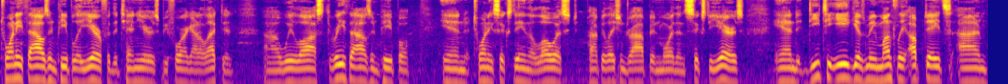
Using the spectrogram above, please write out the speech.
20,000 people a year for the 10 years before I got elected. Uh, we lost 3,000 people in 2016, the lowest population drop in more than 60 years. And DTE gives me monthly updates on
